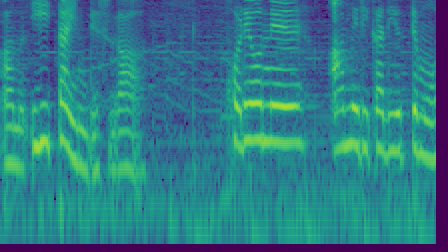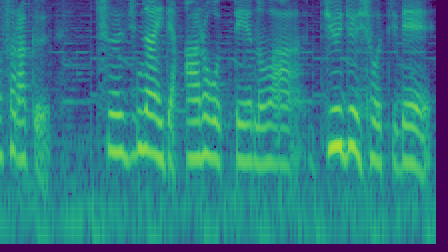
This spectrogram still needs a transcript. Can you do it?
あの言いたいんですがこれをねアメリカで言ってもおそらく通じないであろうっていうのは重々承知で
